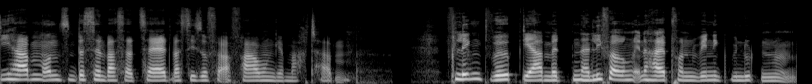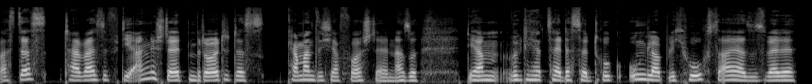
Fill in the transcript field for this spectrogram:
die haben uns ein bisschen was erzählt, was sie so für Erfahrungen gemacht haben. Flink wirbt ja mit einer Lieferung innerhalb von wenigen Minuten. Was das teilweise für die Angestellten bedeutet, das kann man sich ja vorstellen. Also die haben wirklich erzählt, dass der Druck unglaublich hoch sei. Also es werde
